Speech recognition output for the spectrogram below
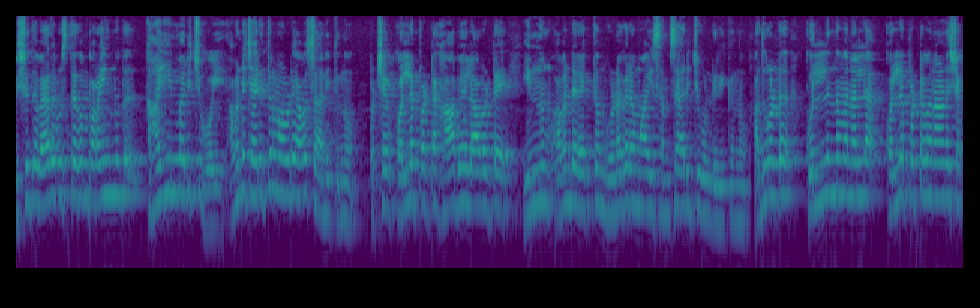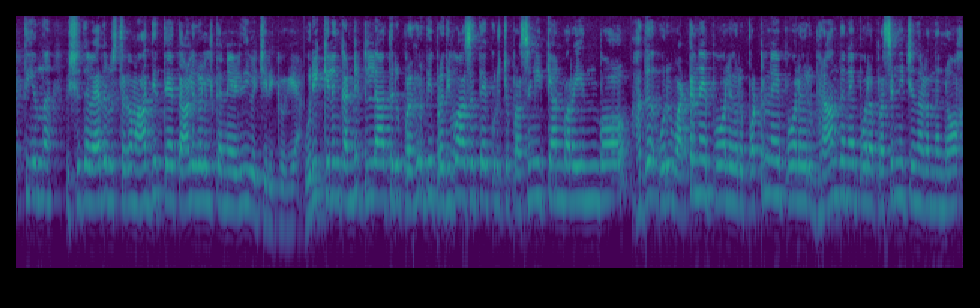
വിശുദ്ധ വേദപുസ്തകം പറയുന്നത് കായിൻ മരിച്ചുപോയി. അവന്റെ ചരിത്രം അവിടെ അവസാനിക്കുന്നു. പക്ഷേ കൊല്ലപ്പെട്ട ഹാബേലാവട്ടെ ഇന്നും അവന്റെ രക്തം ഗുണകരമായി സംസാരിച്ചു കൊണ്ടിരിക്കുന്നു. അതുകൊണ്ട് കൊല്ലുന്നവനല്ല കൊല്ലപ്പെട്ടവനാണ് ശക്തി എന്ന് വിശുദ്ധ വേദപുസ്തകം ആദ്യത്തെ താളുകളിൽ തന്നെ എഴുതി വെച്ചിരിക്കുകയാണ്. ഒരിക്കലും കണ്ടിട്ടില്ലാത്തൊരു പ്രകൃതി പ്രതിഭാസത്തെക്കുറിച്ച് പ്രസംഗിക്കാൻ പറയുമ്പോൾ അത് ഒരു വട്ടനെ പോലെ ഒരു പൊട്ടനെ പോലെ ഒരു ഭ്രാന്തനെ പോലെ പ്രസംഗിച്ച് നടന്ന നോഹ.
